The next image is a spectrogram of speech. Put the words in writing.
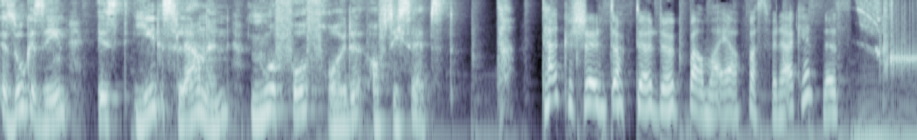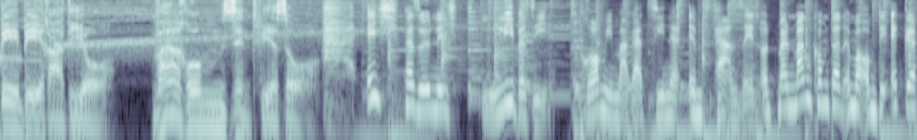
So gesehen ist jedes Lernen nur Vorfreude auf sich selbst. Dankeschön, Dr. Dirk Baumeier. Was für eine Erkenntnis. BB Radio. Warum sind wir so? Ich persönlich liebe sie. Promi-Magazine im Fernsehen. Und mein Mann kommt dann immer um die Ecke,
